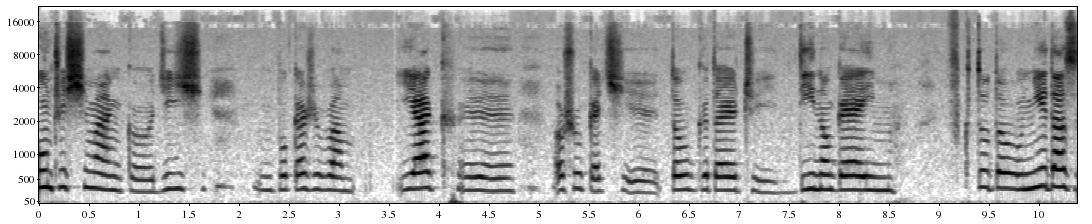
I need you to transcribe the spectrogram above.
Bum, cześć. Dziś pokażę wam jak e, oszukać e, tą grę, czyli Dino Game, w którą nie da z,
